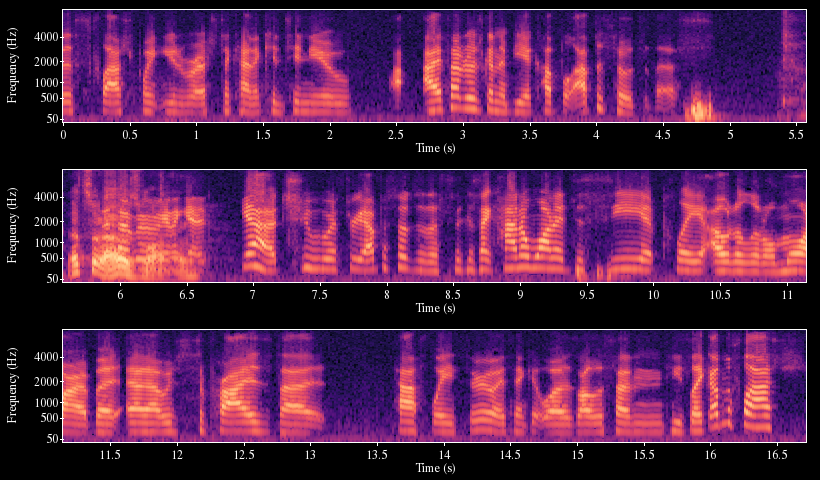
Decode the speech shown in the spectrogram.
this Flashpoint universe to kind of continue. I, I thought it was going to be a couple episodes of this. That's what I, I was we wanting. Get, yeah, two or three episodes of this because I kind of wanted to see it play out a little more. But and I was surprised that halfway through, I think it was, all of a sudden he's like, "I'm the Flash.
